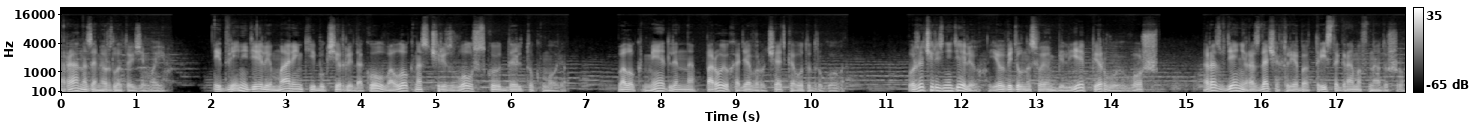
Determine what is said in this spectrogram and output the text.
рано замерзла той зимой. И две недели маленький буксир-ледокол волок нас через Волжскую дельту к морю. Волок медленно, порой уходя выручать кого-то другого. Уже через неделю я увидел на своем белье первую вошь. Раз в день раздача хлеба 300 граммов на душу.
